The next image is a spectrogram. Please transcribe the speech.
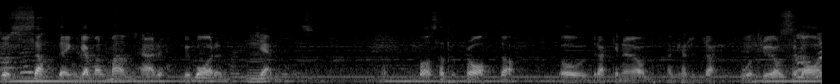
så satt en gammal man här vid baren Mm. jämt. Bara satt och pratade och drack en öl. Han kanske drack två, tre öl per dag.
